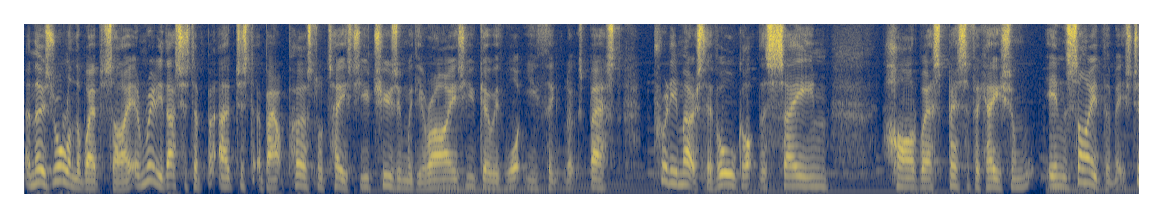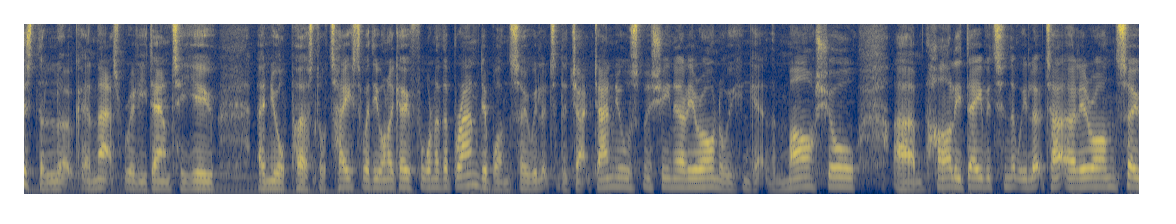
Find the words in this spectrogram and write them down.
And those are all on the website. And really that's just, a, uh, just about personal taste. You choosing with your eyes, you go with what you think looks best. Pretty much they've all got the same hardware specification inside them. It's just the look and that's really down to you and your personal taste, whether you want to go for one of the branded ones. So we looked at the Jack Daniels machine earlier on, or you can get the Marshall, um, Harley Davidson that we looked at earlier on. So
